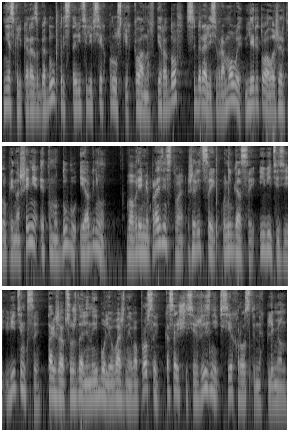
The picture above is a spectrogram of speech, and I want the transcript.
Несколько раз в году представители всех прусских кланов и родов собирались в Ромовы для ритуала жертвоприношения этому дубу и огню. Во время празднества жрецы, кунигасы и витязи витингсы также обсуждали наиболее важные вопросы, касающиеся жизни всех родственных племен.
